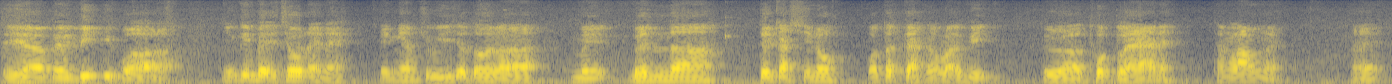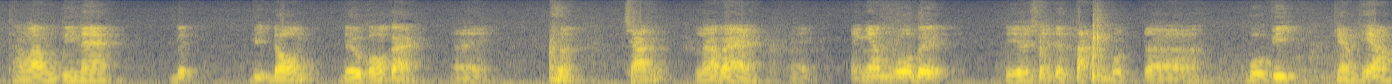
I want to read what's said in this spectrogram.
Thì uh, về vị của những cái bệ trôn này này thì anh em chú ý cho tôi là bên à, uh, T Casino có tất cả các loại vị từ uh, thuốc lá này thăng long này đấy, thăng long vina bệ, vị đóm đều có cả đấy chắn lá bài đấy. anh em mua bệ thì sẽ được tặng một uh, bộ vị kèm theo.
